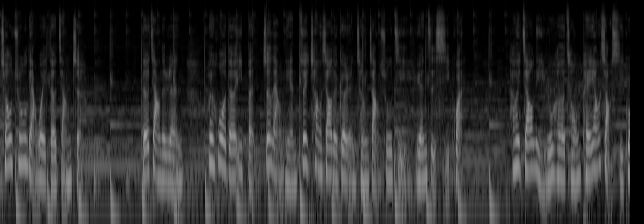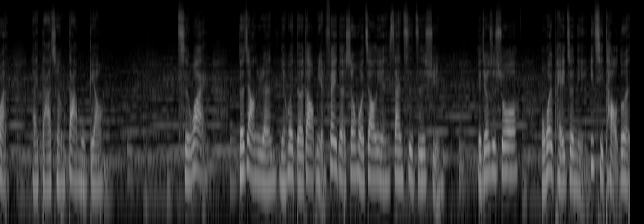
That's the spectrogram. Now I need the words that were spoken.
抽出两位得奖者，得奖的人会获得一本这两年最畅销的个人成长书籍《原子习惯》，它会教你如何从培养小习惯。来达成大目标。此外，得奖的人也会得到免费的生活教练三次咨询，也就是说，我会陪着你一起讨论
